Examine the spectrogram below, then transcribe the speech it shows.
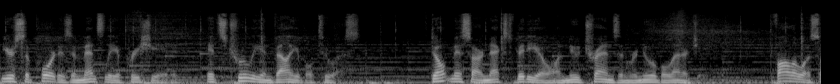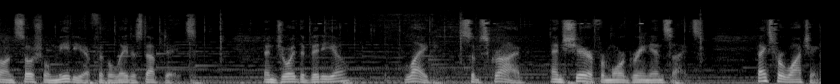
Your support is immensely appreciated, it's truly invaluable to us. Don't miss our next video on new trends in renewable energy. Follow us on social media for the latest updates. Enjoyed the video? Like, subscribe, and share for more green insights. Thanks for watching.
